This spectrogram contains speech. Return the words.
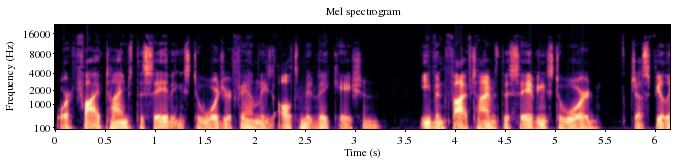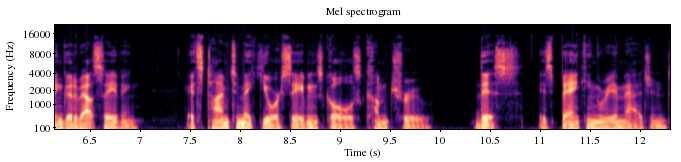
or five times the savings toward your family's ultimate vacation, even five times the savings toward just feeling good about saving. It's time to make your savings goals come true. This is Banking Reimagined.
